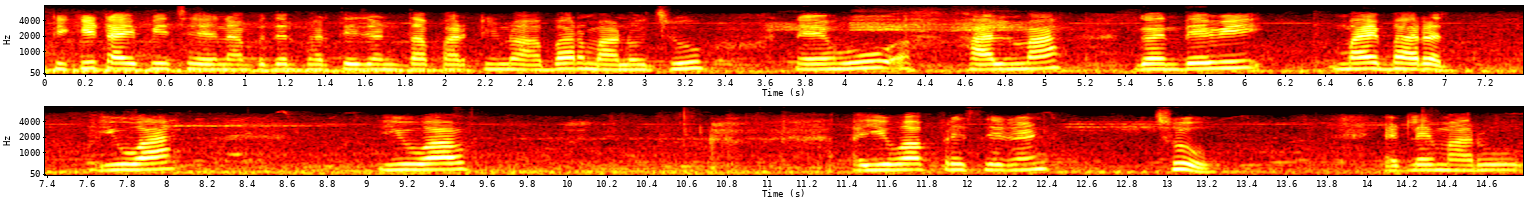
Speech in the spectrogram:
ટિકિટ આપી છે. એના બદલ ભારતીય જનતા પાર્ટીનો આભાર માનું છું ને હું હાલમાં ગણદેવી માય ભારત યુવા યુવા યુવા પ્રેસિડેન્ટ છું. એટલે મારું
